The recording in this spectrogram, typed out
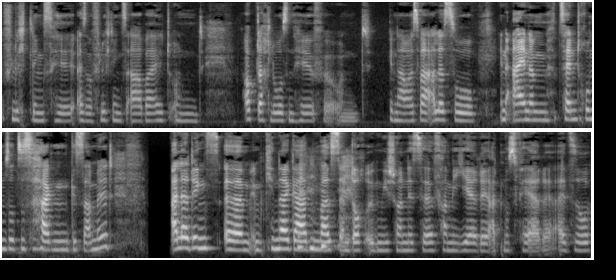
Flüchtlingshilfe, also Flüchtlingsarbeit und Obdachlosenhilfe und genau, es war alles so in einem Zentrum sozusagen gesammelt. Allerdings ähm, im Kindergarten war es dann doch irgendwie schon eine sehr familiäre Atmosphäre. Also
